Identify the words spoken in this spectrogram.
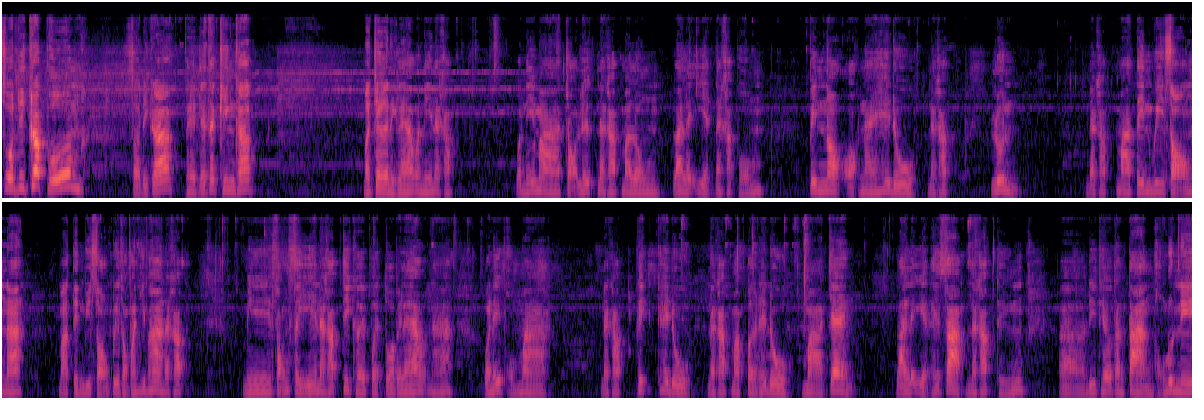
สวัสดีครับผม สวัสดีครับเพจเลต t คิงครับ มาเจอกันอีกแล้ววันนี้นะครับ วันนี้มาเจาะลึกนะครับ มาลงรายละเอียดนะครับผม ปิ้นนอกออกในให้ดูนะครับ รุ่นนะครับมาติน V2 นะมาติน V2 ปี 2025 นะครับ มี 2 สีนะครับที่เคยเปิดตัวไปแล้วนะ วันนี้ผมมานะครับพลิกให้ดูนะครับ มาเปิดให้ดูมาแจ้งรายละเอียดให้ทราบนะครับถึง ดีเทลต่างๆ ของรุ่นนี้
